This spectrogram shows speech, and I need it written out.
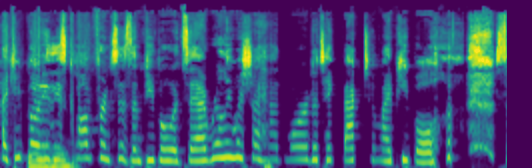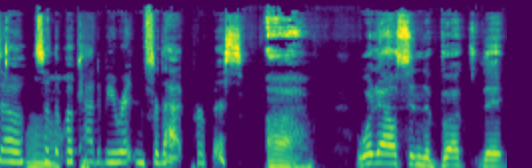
I keep going mm-hmm. to these mm-hmm. conferences and people would say, I really wish I had more to take back to my people. so, so the book had to be written for that purpose. Uh, what else in the book that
